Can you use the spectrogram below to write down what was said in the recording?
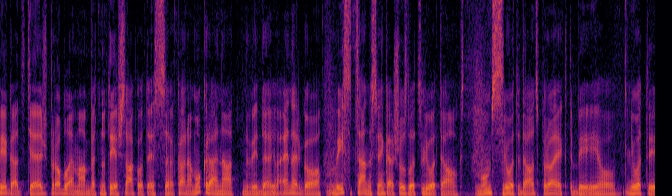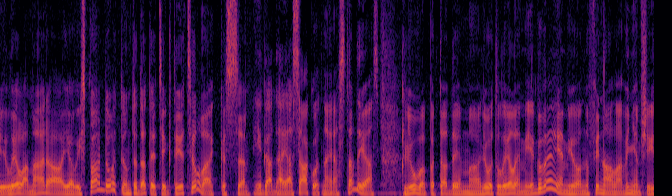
piegādes ķēžu problēmām, bet nu, tieši sākoties karam Ukrainā, vidēļ energo, visas cenas vienkārši uzlec ļoti augstu. Mums ļoti daudz projektu bija jau ļoti lielā mērā jau izpārdoti, un tad attiecīgi tie cilvēki, kas iegādājās sākumā, sākotnējās stadijās kļuva par tādiem ļoti lieliem ieguvējiem, jo nu, finālā viņiem šī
